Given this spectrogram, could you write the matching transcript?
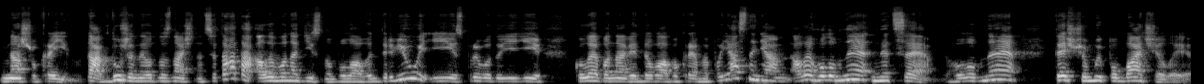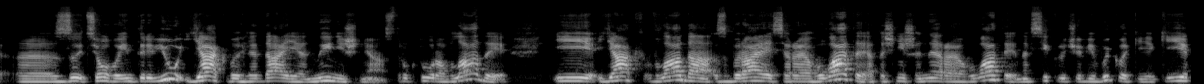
нашу країну. Так, дуже неоднозначна цитата, але вона дійсно була в інтерв'ю, і з приводу її Кулеба навіть давав окреме пояснення. Але головне не це головне. Те, що ми побачили е, з цього інтерв'ю, як виглядає нинішня структура влади, і як влада збирається реагувати, а точніше не реагувати на всі ключові виклики, які е,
